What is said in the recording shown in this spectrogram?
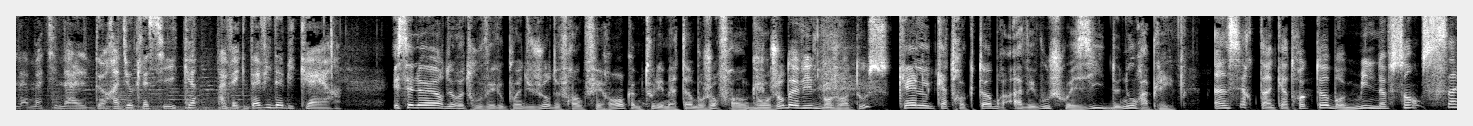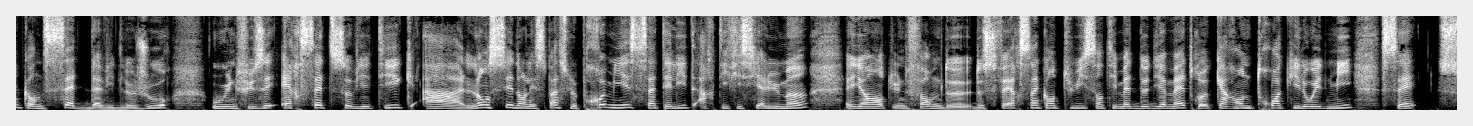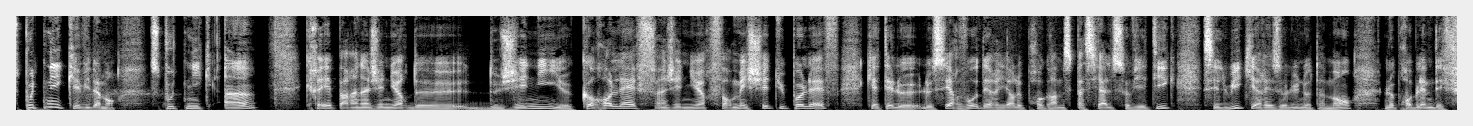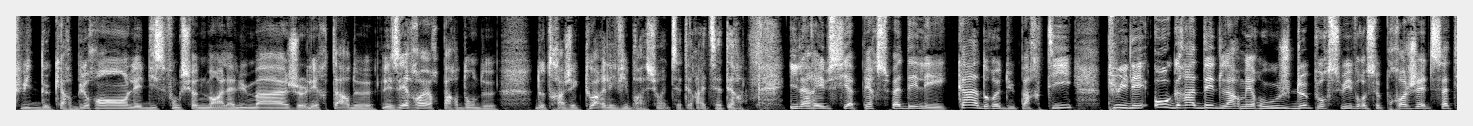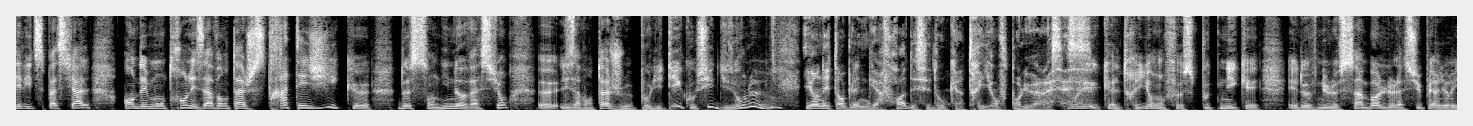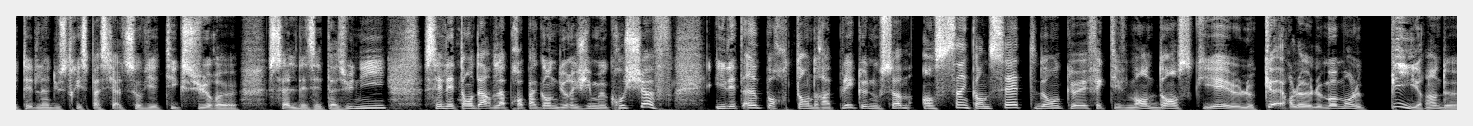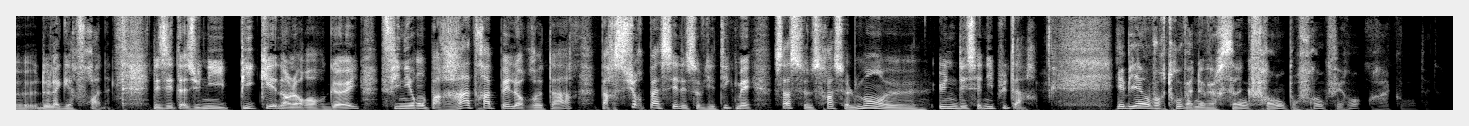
La matinale de Radio Classique avec David Abiker. Et c'est l'heure de retrouver le point du jour de Franck Ferrand, comme tous les matins. Bonjour Franck. Bonjour David, bonjour à tous. Quel 4 octobre avez-vous choisi de nous rappeler? Un certain 4 octobre 1957, David, le jour où une fusée R-7 soviétique a lancé dans l'espace le premier satellite artificiel humain ayant une forme de, de sphère, 58 cm de diamètre, 43 kg et demi. C'est Spoutnik, évidemment. Spoutnik 1, créé par un ingénieur de, de génie, Korolev, ingénieur formé chez Tupolev, qui était le, le cerveau derrière le programme spatial soviétique. C'est lui qui a résolu notamment le problème des fuites de carburant, les dysfonctionnements à l'allumage, les retards de, les erreurs, pardon, de, de trajectoire et les vibrations, etc., etc. Il a réussi à persuader les cadres du parti, puis les hauts gradés de l'armée rouge de poursuivre ce projet de satellite spatial en démontrant les avantages stratégiques de son innovation, euh, les avantages politiques aussi, disons-le. Hein. Et on est en pleine guerre froide et c'est donc un triomphe pour l'URSS. Oui, quel triomphe Spoutnik est, est, devenu le symbole de la supériorité de l'industrie spatiale soviétique sur euh, celle des États-Unis. C'est l'étendard de la propagande du régime Khrushchev. Il est important de rappeler que nous sommes en 57, donc euh, effectivement dans ce qui est le cœur, le, le moment le pire hein, de, la guerre froide. Les États-Unis, piqués dans leur orgueil, finiront par rattraper leur retard, par surpasser les soviétiques, mais ça, ce ne sera seulement euh, une décennie plus tard. Eh bien, on vous retrouve à 9h05, Franck, pour Franck Ferrand raconte.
